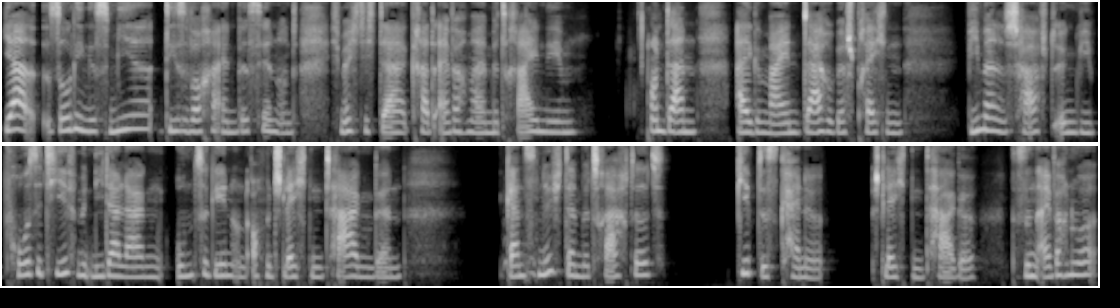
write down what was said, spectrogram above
ja, so ging es mir diese Woche ein bisschen und ich möchte dich da gerade einfach mal mit reinnehmen und dann allgemein darüber sprechen, wie man es schafft, irgendwie positiv mit Niederlagen umzugehen und auch mit schlechten Tagen. Denn ganz nüchtern betrachtet gibt es keine schlechten Tage. Das sind einfach nur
